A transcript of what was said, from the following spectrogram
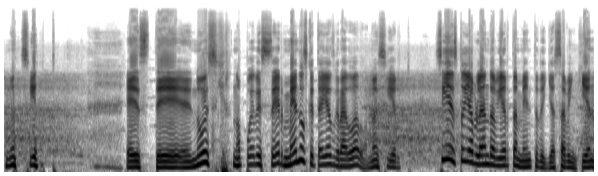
no es cierto. Este, no es cierto, no puede ser, menos que te hayas graduado, no es cierto. Sí, estoy hablando abiertamente de ya saben quién,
